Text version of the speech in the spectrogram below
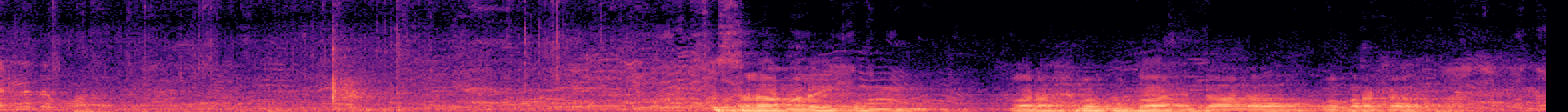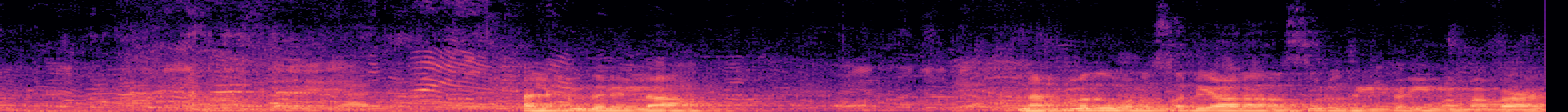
என்னத்தை போடுறது السلام عليكم ورحمة الله تعالى وبركاته الحمد لله نحمد ونصلي على رسوله الكريم أما بعد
